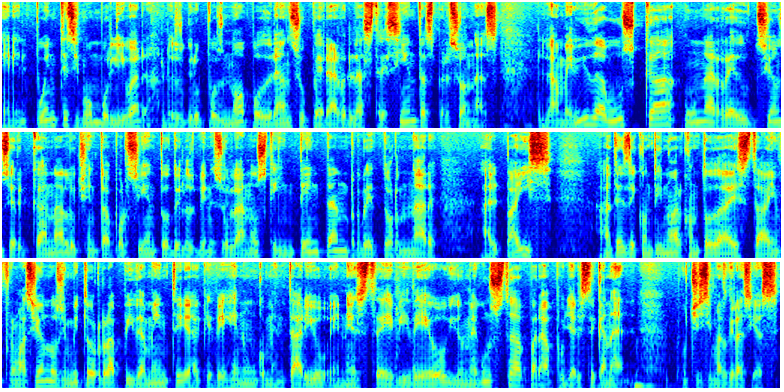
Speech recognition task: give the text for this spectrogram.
En el puente Simón Bolívar, los grupos no podrán superar las 300 personas. La medida busca una reducción cercana al 80% de los venezolanos que intentan retornar al país. Antes de continuar con toda esta información, los invito rápidamente a que dejen un comentario en este video y un me gusta para apoyar este canal. Muchísimas gracias.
